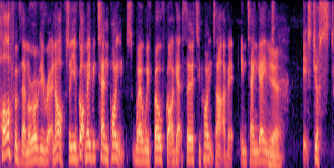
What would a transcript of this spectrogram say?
Half of them are already written off. So you've got maybe 10 points where we've both got to get 30 points out of it in 10 games. Yeah. It's just,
